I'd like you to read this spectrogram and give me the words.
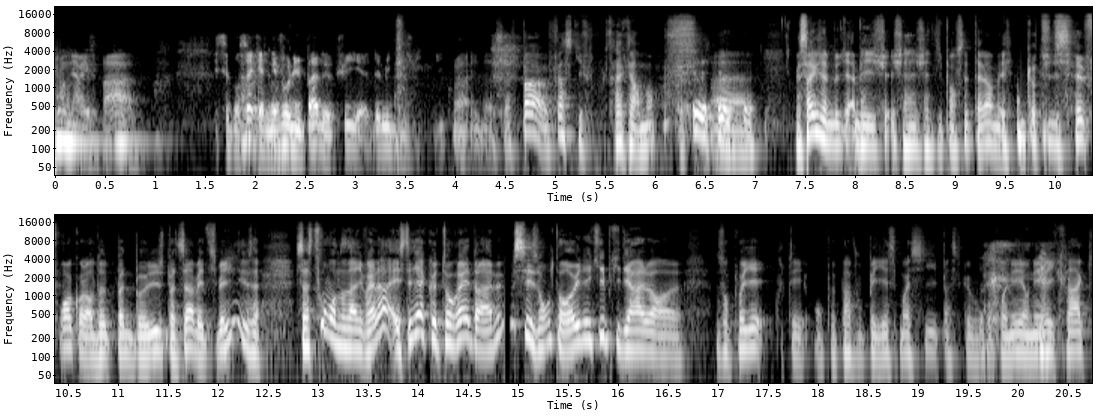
on n'y arrive pas. C'est pour ça qu'elle n'évolue pas depuis 2018. Euh, ils ne savent pas faire ce qu'il faut, très clairement. Euh, mais c'est vrai que je viens de me dire, mais j'ai d'y penser tout à l'heure, mais quand tu disais, Franck, on leur donne pas de bonus, pas de ça, mais t'imagines, ça, ça se trouve, on en arriverait là. Et c'est-à-dire que tu aurais, dans la même saison, tu aurais une équipe qui dirait à leurs euh, employés, écoutez, on peut pas vous payer ce mois-ci parce que vous comprenez, on est ric-rac,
